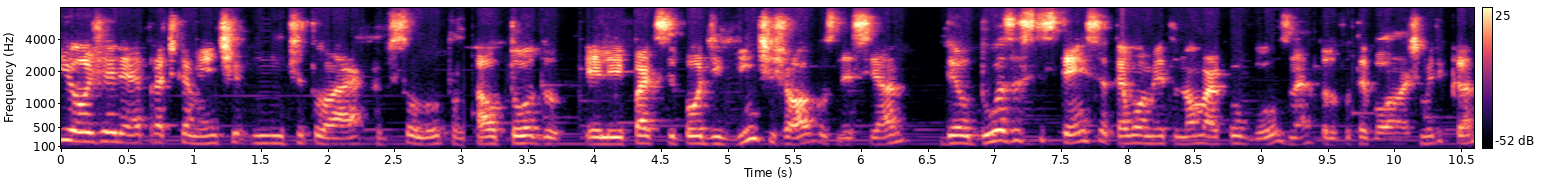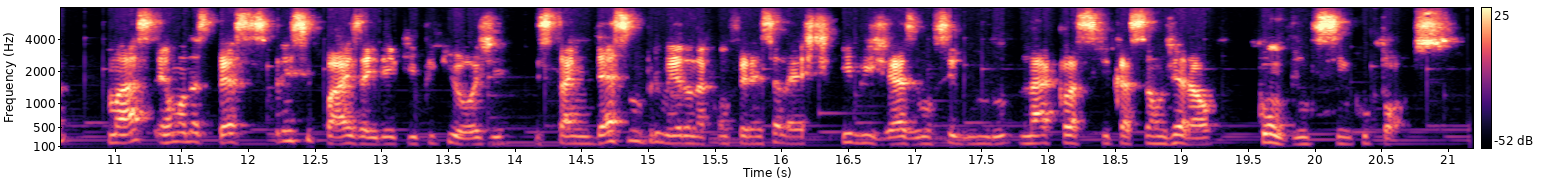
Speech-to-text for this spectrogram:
E hoje ele é praticamente um titular absoluto. Ao todo, ele participou de 20 jogos nesse ano deu duas assistências, até o momento não marcou gols, né, pelo futebol norte-americano, mas é uma das peças principais aí da equipe que hoje está em 11º na Conferência Leste e 22º na classificação geral com 25 pontos.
